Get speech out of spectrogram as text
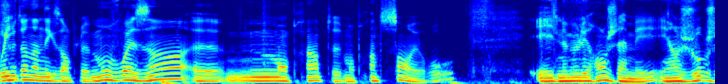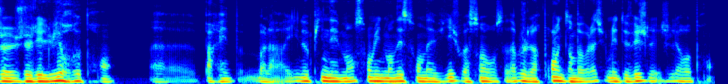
je vous donne un exemple. Mon voisin euh, m'emprunte m'emprunte 100 euros et il ne me les rend jamais. Et un jour, je, je les lui reprends. Euh, pareil, voilà, inopinément, sans lui demander son avis. Je vois 100 euros sur la table, je les reprends en disant bah voilà, tu me les devais, je les, je les reprends.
